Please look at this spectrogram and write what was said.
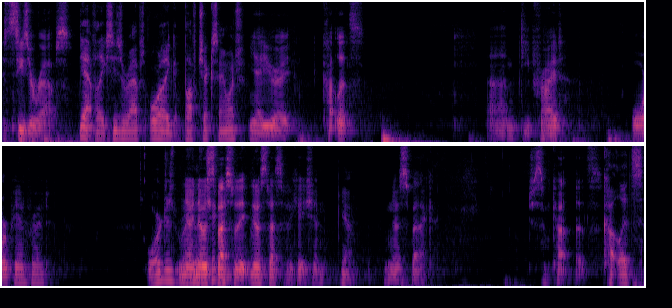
Caesar wraps. Yeah, for like Caesar wraps or like buff chick sandwich. Yeah, you're right. Cutlets. Um, deep fried, or pan fried. Or just No, regular no chicken. no specification. Yeah. No spec. Just some cutlets. cutlets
